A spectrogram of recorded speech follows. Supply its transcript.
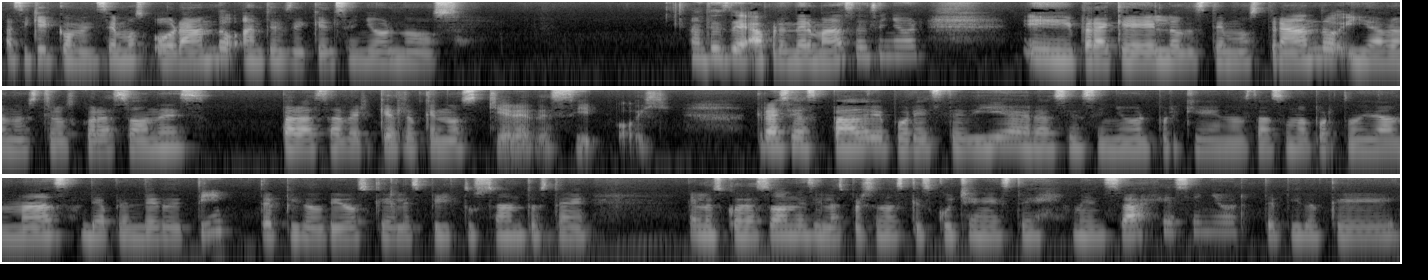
Así que comencemos orando antes de que el Señor nos antes de aprender más del Señor y para que Él nos esté mostrando y abra nuestros corazones para saber qué es lo que nos quiere decir hoy. Gracias Padre por este día, gracias Señor porque nos das una oportunidad más de aprender de ti. Te pido Dios que el Espíritu Santo esté en los corazones y las personas que escuchen este mensaje, Señor. Te pido que,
